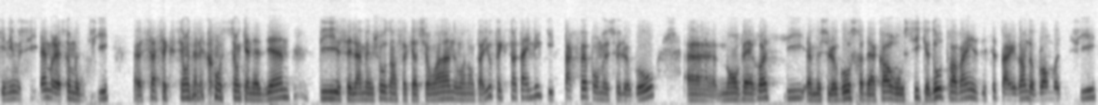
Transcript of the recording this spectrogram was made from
Kenny aussi aimerait ça modifier sa section dans la Constitution canadienne, puis c'est la même chose en Saskatchewan ou en Ontario. Fait que c'est un timing qui est parfait pour M. Legault. Euh, mais on verra si euh, M. Legault sera d'accord aussi que d'autres provinces décident, par exemple, de vouloir modifier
